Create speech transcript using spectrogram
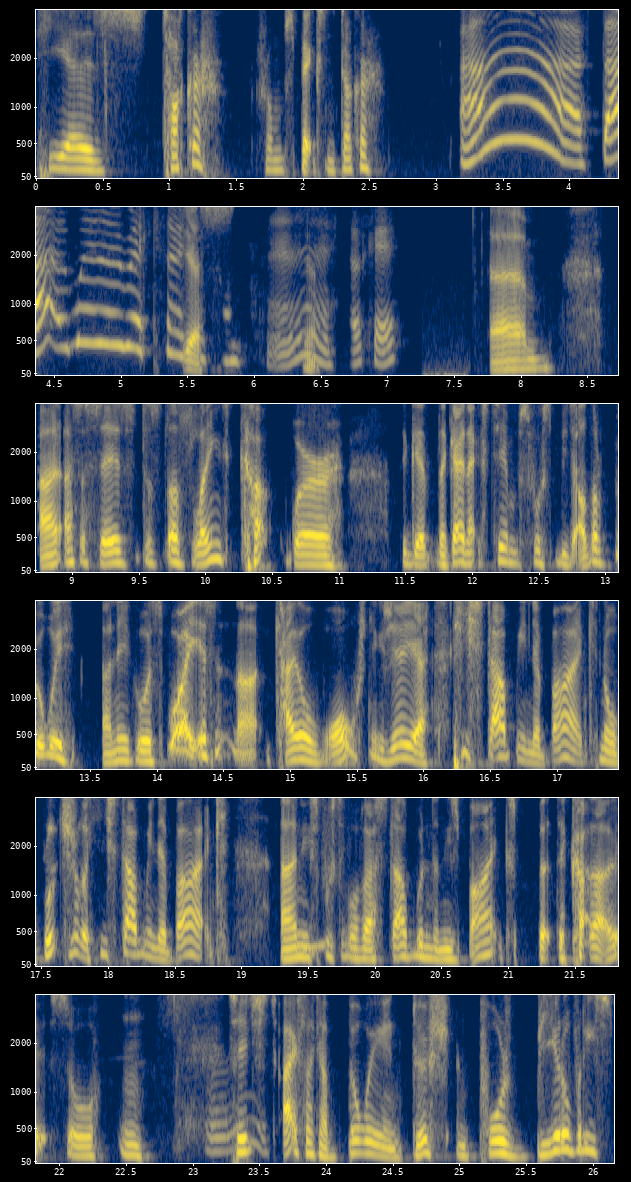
He is Tucker from Specs and Tucker. Ah, that where I recognise. Yes. from. Ah, okay. Um, and as I says, there's, there's lines cut where the, guy- the guy next to him is supposed to be the other bully, and he goes, "Why isn't that Kyle Walsh?" And he goes, "Yeah, yeah, he stabbed me in the back. No, literally, he stabbed me in the back, and he's supposed to have a stab wound in his back, but they cut that out. So, mm. so he just acts like a bullying douche and pours beer over his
